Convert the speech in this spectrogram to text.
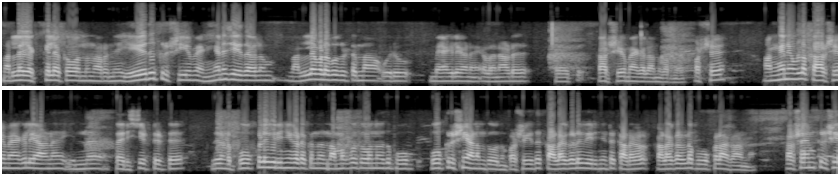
നല്ല എക്കലൊക്കെ വന്ന് നിറഞ്ഞ് ഏത് കൃഷിയും എങ്ങനെ ചെയ്താലും നല്ല വിളവ് കിട്ടുന്ന ഒരു മേഖലയാണ് ഇളനാട് കാർഷിക മേഖല എന്ന് പറഞ്ഞത്. പക്ഷേ അങ്ങനെയുള്ള കാർഷിക മേഖലയാണ് ഇന്ന് തരിച്ചിട്ടിട്ട് ഇതുകൊണ്ട് കണ്ട് പൂക്കൾ വിരിഞ്ഞ് കിടക്കുന്നത് നമുക്ക് തോന്നുന്നത് പൂ പൂക്കൃഷിയാണെന്ന് തോന്നുന്നു. പക്ഷേ ഇത് കളകൾ വിരിഞ്ഞിട്ട് കട കളകളുടെ പൂക്കളാണ് കാണുന്നത്. കർഷകൻ കൃഷി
